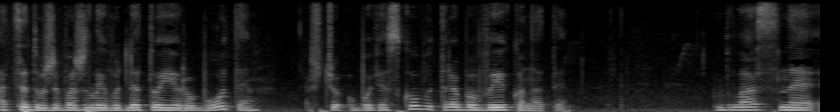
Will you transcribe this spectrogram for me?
А це дуже важливо для тої роботи, що обов'язково треба виконати. Власне,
